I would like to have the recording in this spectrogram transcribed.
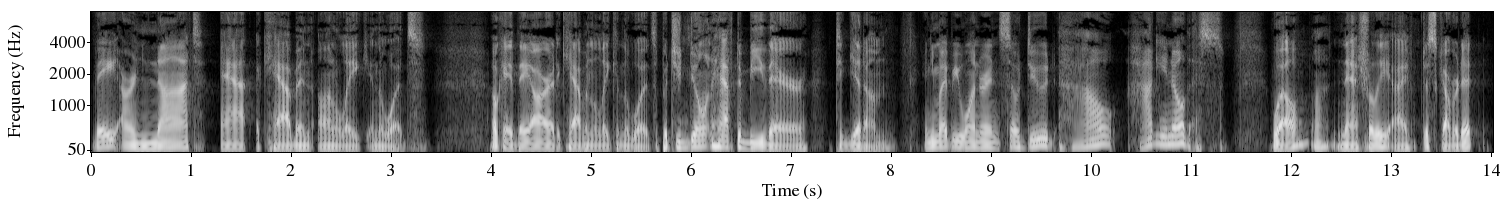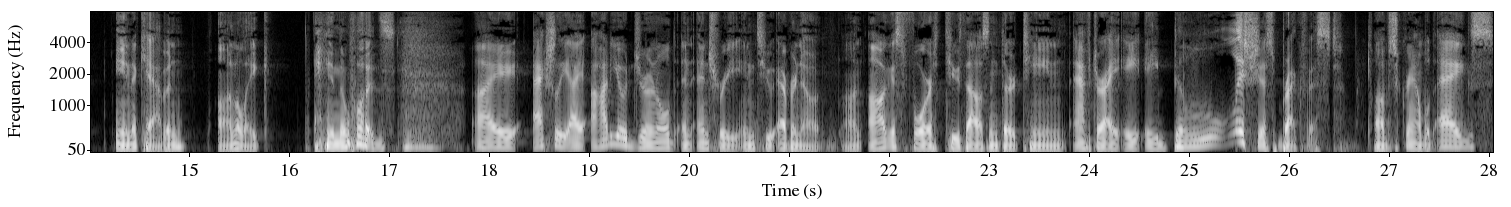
they are not at a cabin on a lake in the woods. Okay, they are at a cabin on a lake in the woods, but you don't have to be there to get them. And you might be wondering, so dude, how how do you know this? Well, uh, naturally, I discovered it in a cabin on a lake in the woods. I actually I audio journaled an entry into Evernote on August 4th, 2013 after I ate a delicious breakfast of scrambled eggs,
